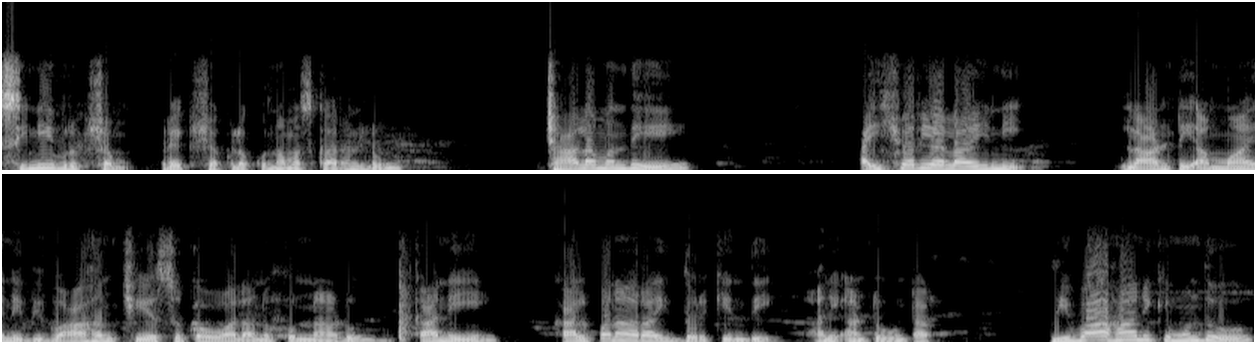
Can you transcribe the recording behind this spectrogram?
సినీ వృక్షం ప్రేక్షకులకు నమస్కారములు. చాలామంది ఐశ్వర్యలాయిని లాంటి అమ్మాయిని వివాహం చేసుకోవాలనుకున్నాడు. కానీ కల్పనా రాయ్ దొరికింది అని అంటూ ఉంటారు. వివాహానికి ముందు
